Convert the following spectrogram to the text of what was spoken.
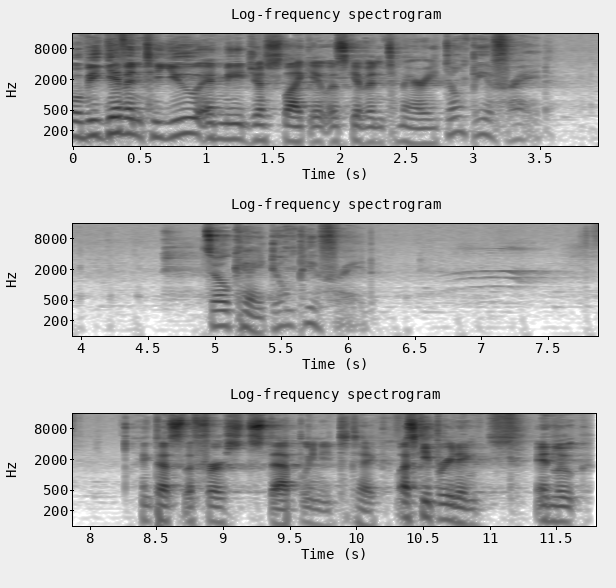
will be given to you and me just like it was given to Mary. Don't be afraid. It's okay. Don't be afraid. I think that's the first step we need to take. Let's keep reading in Luke.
